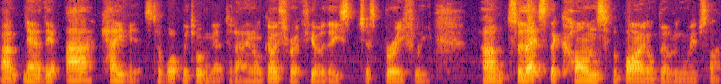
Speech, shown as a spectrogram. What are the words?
Um, now there are caveats to what we're talking about today, and I'll go through a few of these just briefly. Um, so that's the cons for buying or building a website.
